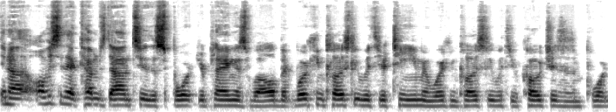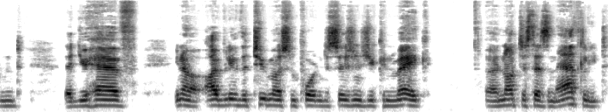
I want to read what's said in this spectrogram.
You know, obviously that comes down to the sport you're playing as well, but working closely with your team and working closely with your coaches is important. That you have, you know, I believe the two most important decisions you can make, uh, not just as an athlete,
